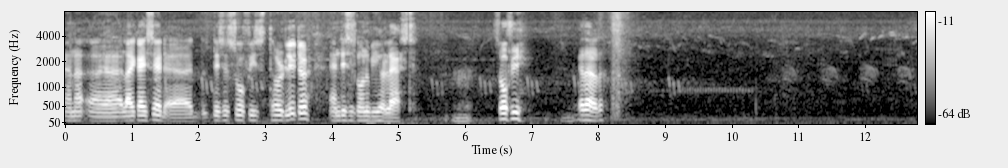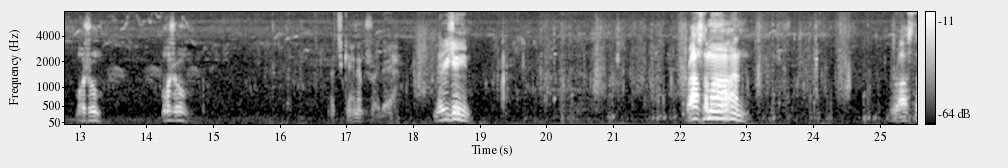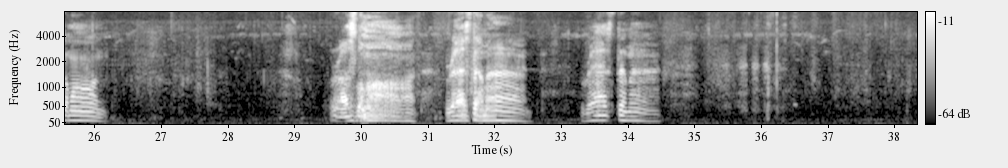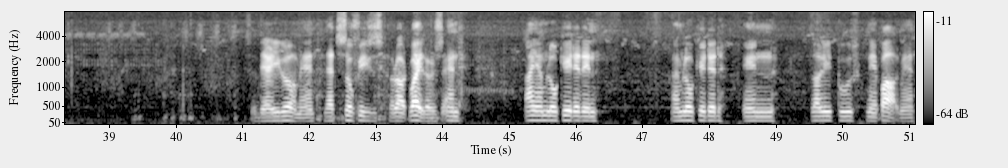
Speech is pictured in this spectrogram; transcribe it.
And uh, uh, like I said uh, this is Sophie's third litter and this is going to be her last. Sophie mushroom. Mushroom. That's cannabis right there. Mary Jane. Rastaman. Rastaman Rastaman, Rastaman, Rastaman. So there you go, man. That's Sophie's Rottweilers, and I am located in. I'm located in Lalitpur, Nepal, man.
